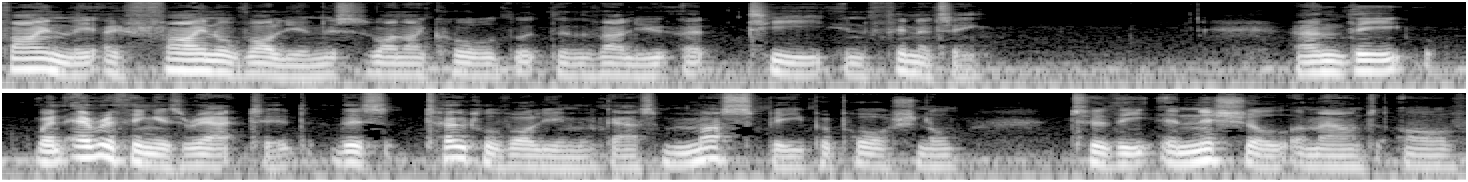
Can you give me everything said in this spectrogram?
finally a final volume. This is one I call the, the value at T infinity. And the when everything is reacted, this total volume of gas must be proportional to the initial amount of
